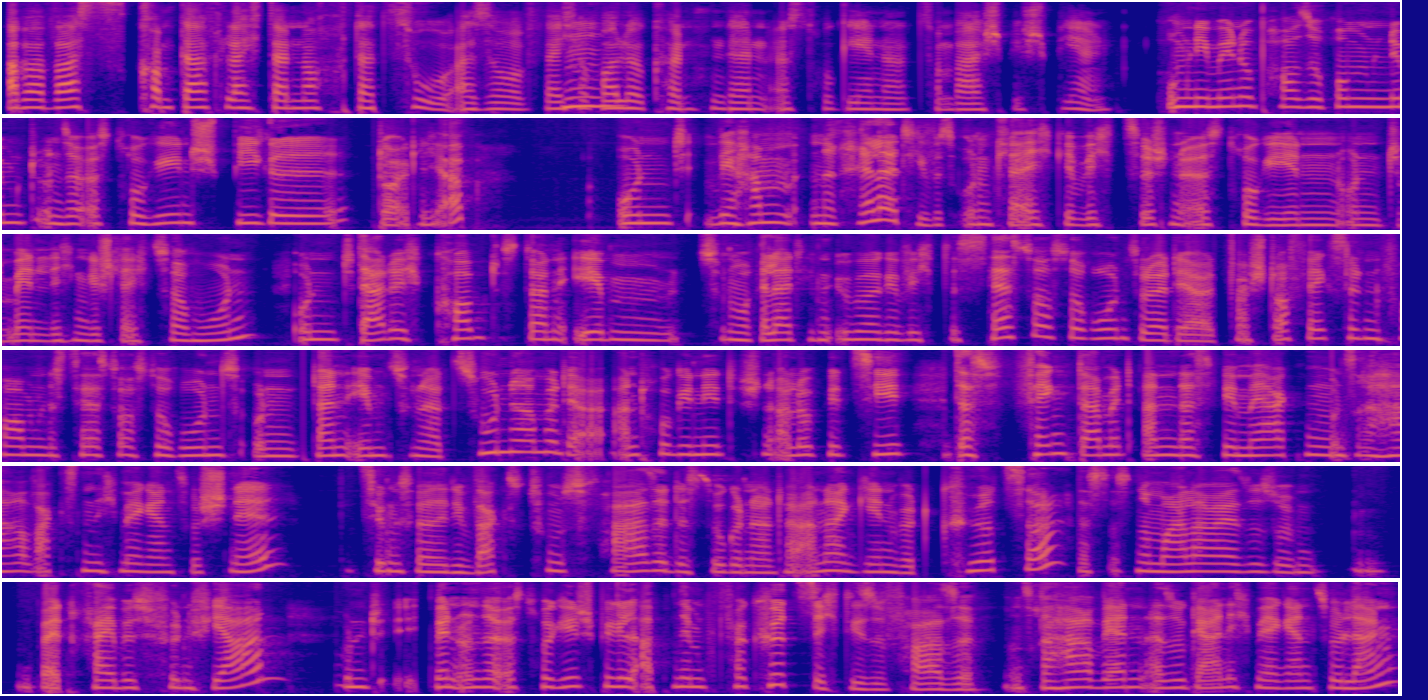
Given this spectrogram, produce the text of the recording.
Aber was kommt da vielleicht dann noch dazu? Also welche mhm. Rolle könnten denn Östrogene zum Beispiel spielen? Um die Menopause rum nimmt unser Östrogenspiegel deutlich ab. Und wir haben ein relatives Ungleichgewicht zwischen Östrogenen und männlichen Geschlechtshormonen. Und dadurch kommt es dann eben zu einem relativen Übergewicht des Testosterons oder der verstoffwechselnden Formen des Testosterons und dann eben zu einer Zunahme der androgenetischen Alopezie. Das fängt damit an, dass wir merken, unsere Haare wachsen nicht mehr ganz so schnell beziehungsweise die Wachstumsphase, das sogenannte Anagen, wird kürzer. Das ist normalerweise so bei drei bis fünf Jahren. Und wenn unser Östrogenspiegel abnimmt, verkürzt sich diese Phase. Unsere Haare werden also gar nicht mehr ganz so lang.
